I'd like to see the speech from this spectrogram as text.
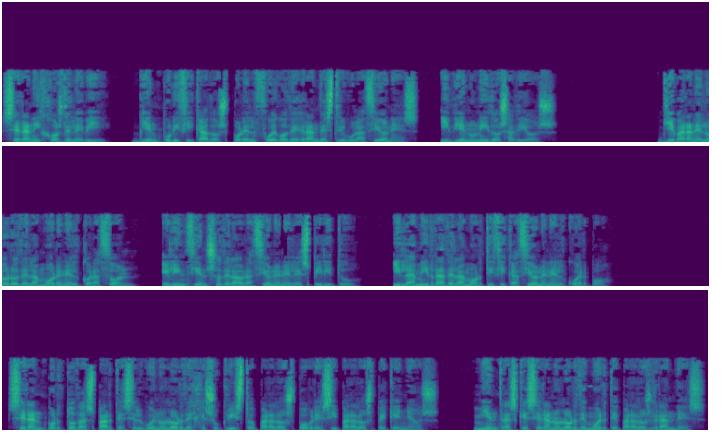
Serán hijos de Leví, bien purificados por el fuego de grandes tribulaciones, y bien unidos a Dios. Llevarán el oro del amor en el corazón, el incienso de la oración en el espíritu, y la mirra de la mortificación en el cuerpo. Serán por todas partes el buen olor de Jesucristo para los pobres y para los pequeños, mientras que serán olor de muerte para los grandes,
